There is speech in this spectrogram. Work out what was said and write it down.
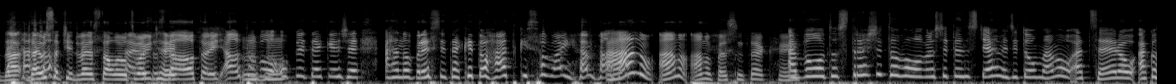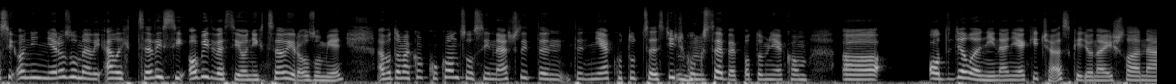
Da, dajú sa tie dvere stále otvoriť, hej? stále otvoriť, ale to bolo Mhm. úplne také, že áno, presne takéto hádky som aj ja mala. Áno, áno, áno, presne tak. Hej. A bolo to strašne to bolo proste ten vzťah medzi tou mamou a dcérou, ako si oni nerozumeli, ale chceli si, obidve si oni chceli rozumieť. A potom ako ku koncu si našli ten, ten nejakú tú cestičku Mhm. k sebe, potom nejakom uh, oddelení na nejaký čas, keď ona išla na...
